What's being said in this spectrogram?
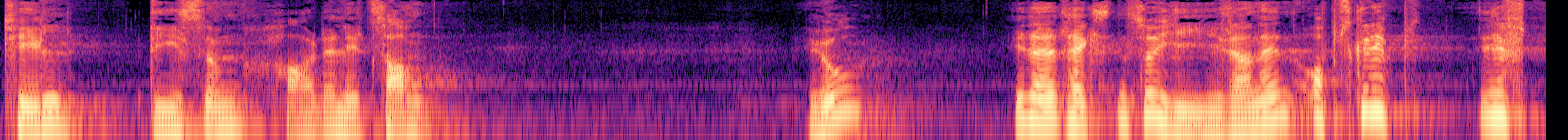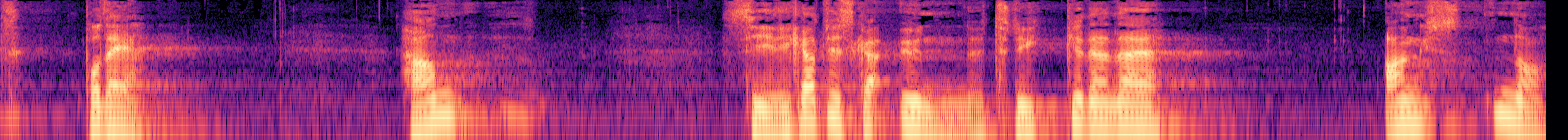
til de som har det litt sånn? Jo, i denne teksten så gir han en oppskrift på det. Han sier ikke at vi skal undertrykke denne angsten og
